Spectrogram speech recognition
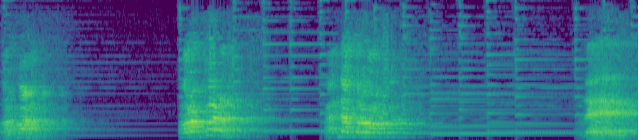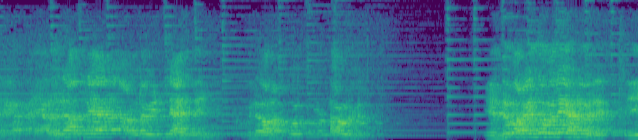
ഉറപ്പാണ്? ഉറപ്പാണ്. എന്താ അത്ര ഉറപ്പ്. അതെ അയാൾ രാത്രി അവളുടെ വീട്ടിലായിരുന്നു. പിന്നെ ഉറപ്പ് ഉണ്ടാവുള്ളൂ എന്ന് പറയുന്ന പോലെയാണ് അവർ ഈ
